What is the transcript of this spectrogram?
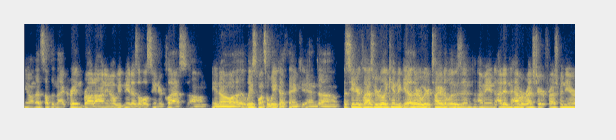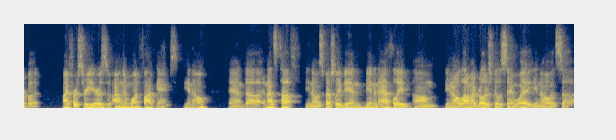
you know and that's something that creighton brought on. You know we'd meet as a whole senior class you know uh, at least once a week i think. And uh, senior class we really came together. We were tired of losing. I mean i didn't have a redshirt freshman year but my first three years i only won five games you know and uh, and that's tough, you know, especially being being an athlete. Um, you know, a lot of my brothers feel the same way. You know, it's uh,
